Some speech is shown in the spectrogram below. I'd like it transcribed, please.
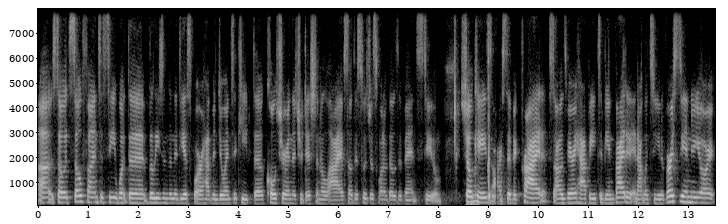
Uh, so it's so fun to see what the Belizeans in the diaspora have been doing to keep the culture and the tradition alive. So this was just one of those events to showcase mm-hmm. our civic pride. So I was very happy to be invited, and I went to university in New York.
